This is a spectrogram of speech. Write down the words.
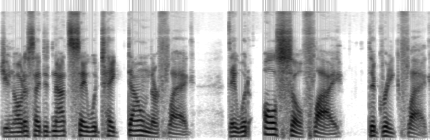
Do you notice I did not say would take down their flag? They would also fly the Greek flag.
